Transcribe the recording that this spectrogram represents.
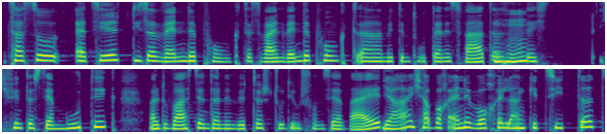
Jetzt hast du erzählt, dieser Wendepunkt, das war ein Wendepunkt äh, mit dem Tod deines Vaters, mhm. der ich finde das sehr mutig, weil du warst ja in deinem Wirtschaftsstudium schon sehr weit. Ja, ich habe auch eine Woche lang gezittert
